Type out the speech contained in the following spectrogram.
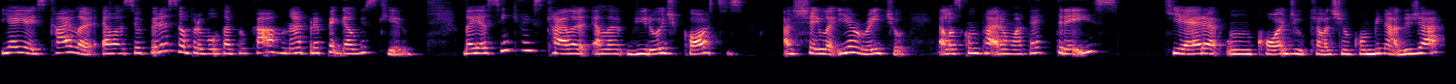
E aí a Skylar, ela se ofereceu para voltar pro carro, né, para pegar o isqueiro. Daí assim que a Skylar ela virou de costas, a Sheila e a Rachel, elas contaram até três, que era um código que elas tinham combinado já,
